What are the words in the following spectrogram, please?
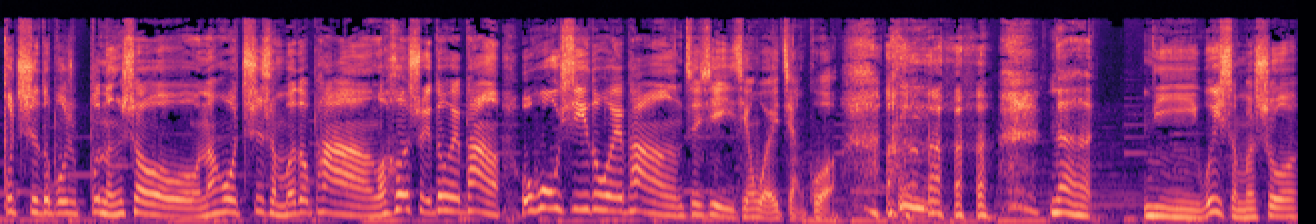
不吃都不不能瘦，然后吃什么都胖，我喝水都会胖，我呼吸都会胖。这些以前我也讲过。那你为什么说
